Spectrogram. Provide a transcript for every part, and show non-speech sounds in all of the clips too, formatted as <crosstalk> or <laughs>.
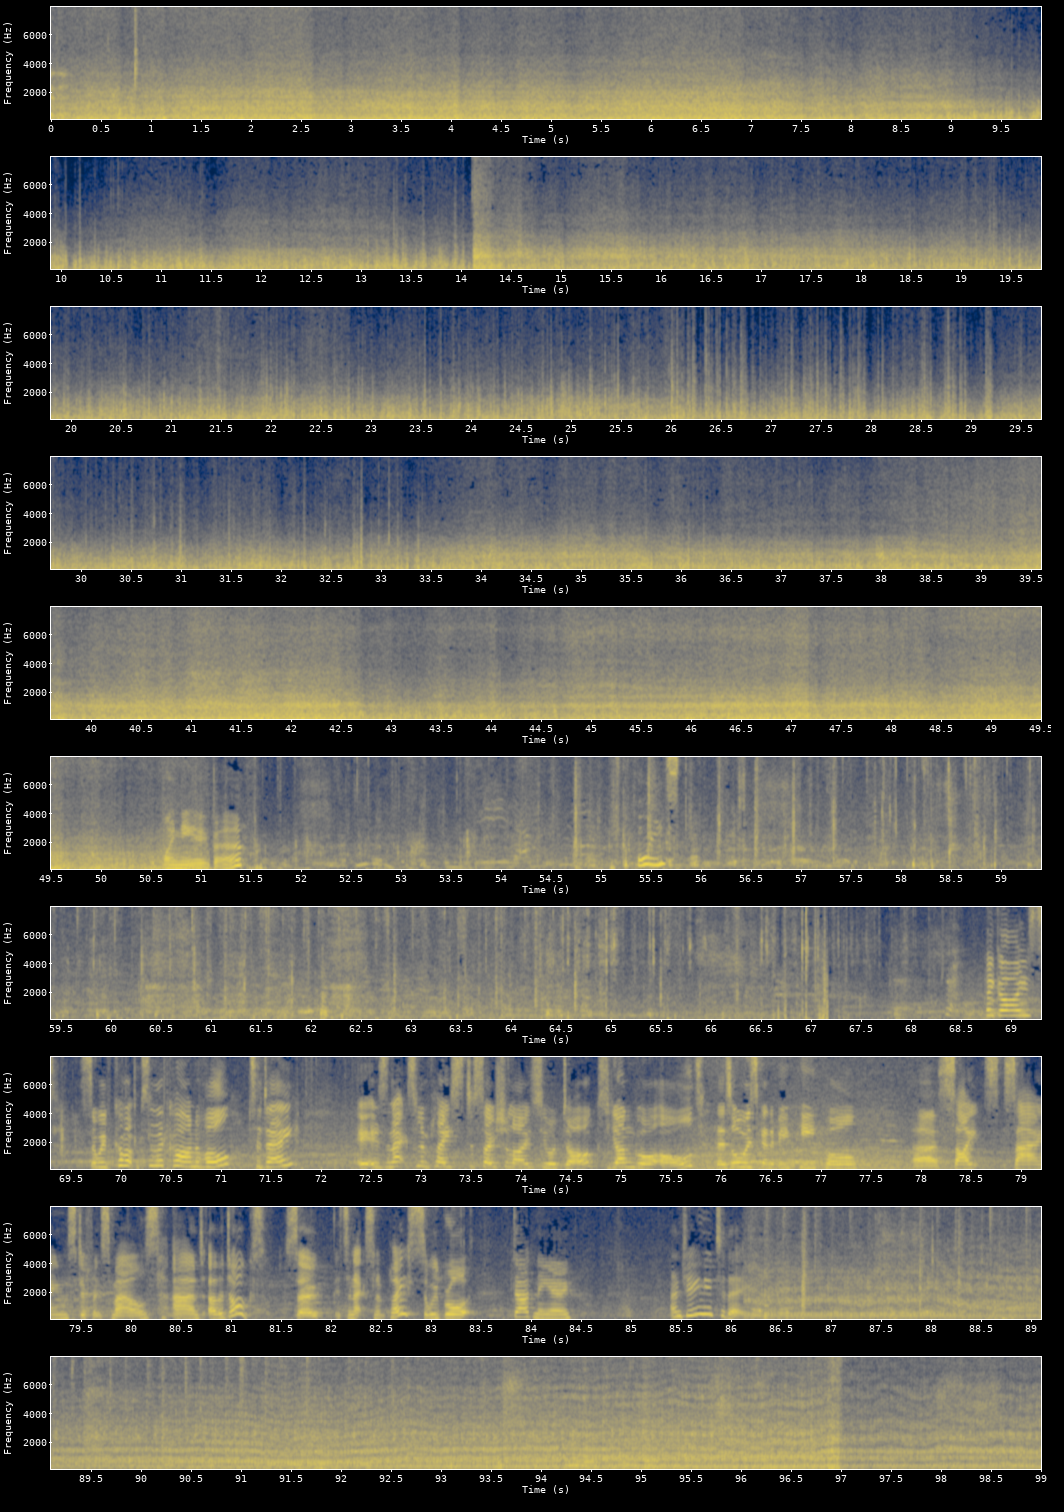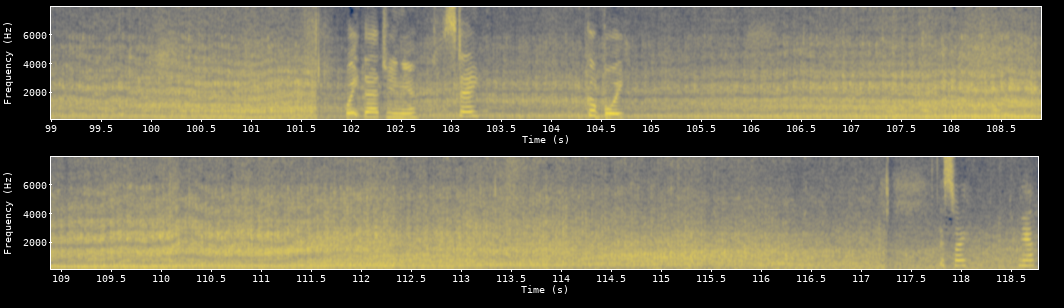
Pivot. My bear. Good boys. Hey guys, so we've come up to the carnival today. It is an excellent place to socialise your dogs, young or old. There's always going to be people, uh, sights, sounds, different smells, and other dogs. So it's an excellent place. So we brought Dad Neo and Junior today. Wait there, Junior. Stay. Good boy. This way. Yeah.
